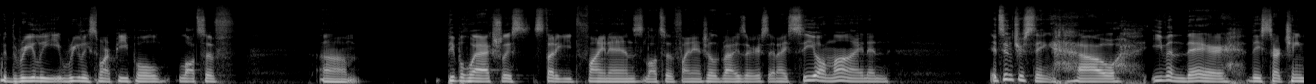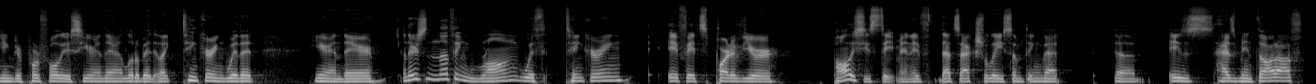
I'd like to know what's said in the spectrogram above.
with really really smart people. Lots of um, people who actually studied finance. Lots of financial advisors, and I see online and. It's interesting how even there they start changing their portfolios here and there a little bit, like tinkering with it here and there. And there's nothing wrong with tinkering if it's part of your policy statement, if that's actually something that uh, is has been thought of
